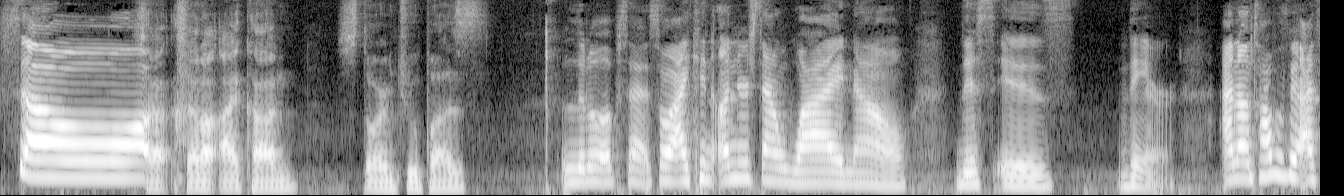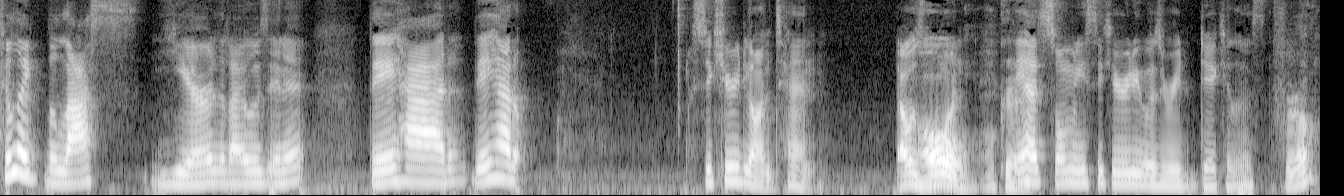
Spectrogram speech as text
So Shout, shout out Icon, Stormtroopers. a little upset. So I can understand why now this is there. And on top of it, I feel like the last year that I was in it, they had they had security on 10. That was Oh, one. okay. They had so many security it was ridiculous. For real?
